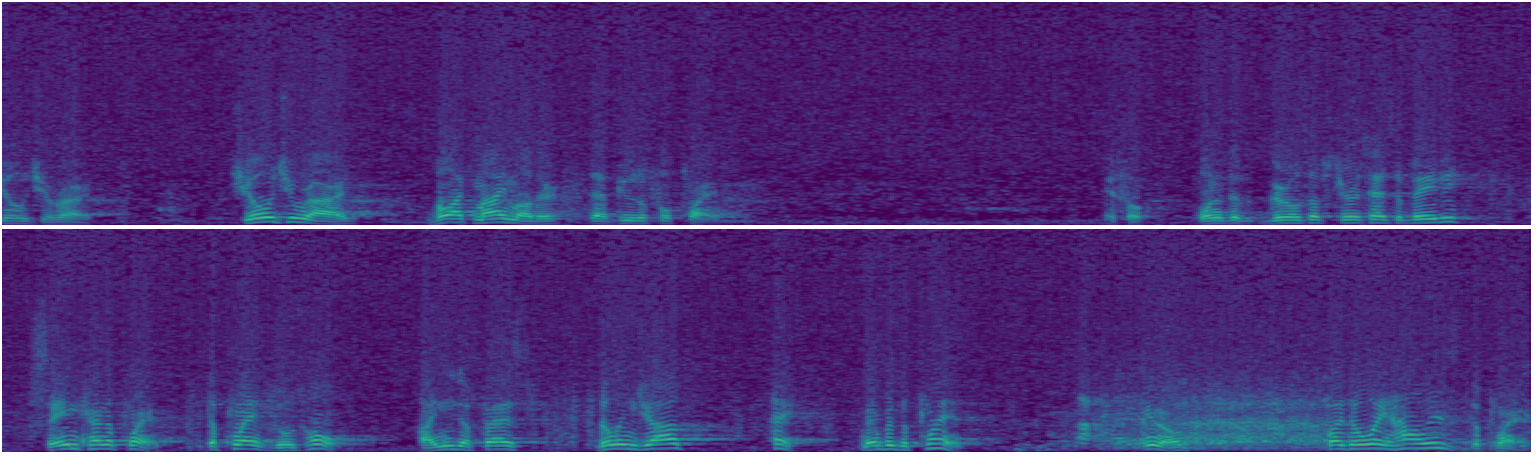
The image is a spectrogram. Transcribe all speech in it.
Joe Girard. Joe Girard bought my mother that beautiful plant. If one of the girls upstairs has a baby, same kind of plant. The plant goes home. I need a fast billing job. Hey, remember the plant. You know, by the way, how is the plant?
